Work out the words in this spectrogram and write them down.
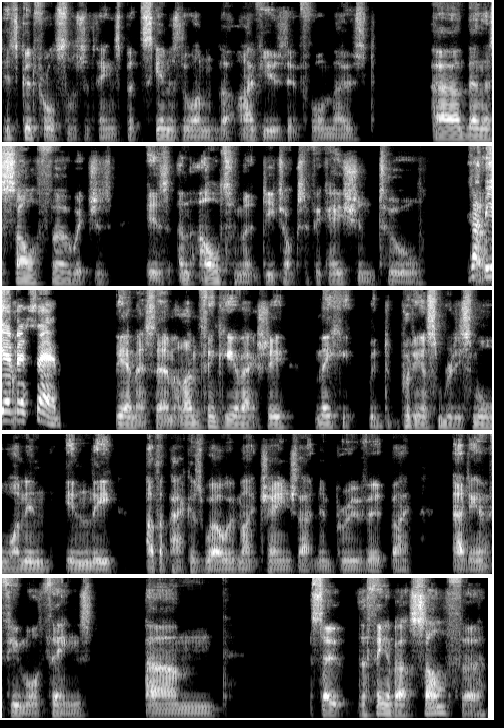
It's good for all sorts of things, but skin is the one that I've used it for most. Uh, then the sulfur, which is is an ultimate detoxification tool. Is that the MSM? The MSM, and I'm thinking of actually making putting a really small one in in the other pack as well. We might change that and improve it by adding a few more things. Um, so the thing about sulfur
